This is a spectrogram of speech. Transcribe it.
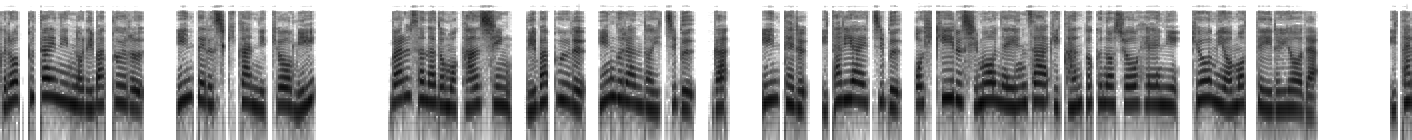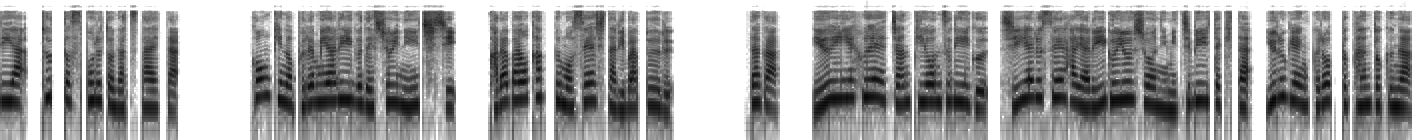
クロップ退任のリバプール、インテル指揮官に興味バルサなども関心、リバプール、イングランド一部が、インテル、イタリア一部を率いるシモーネ・インザーギ監督の招聘に興味を持っているようだ。イタリア、トゥットスポルトが伝えた。今季のプレミアリーグで首位に位置し、カラバオカップも制したリバプール。だが、UEFA チャンピオンズリーグ CL 制覇やリーグ優勝に導いてきたユルゲン・クロップ監督が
